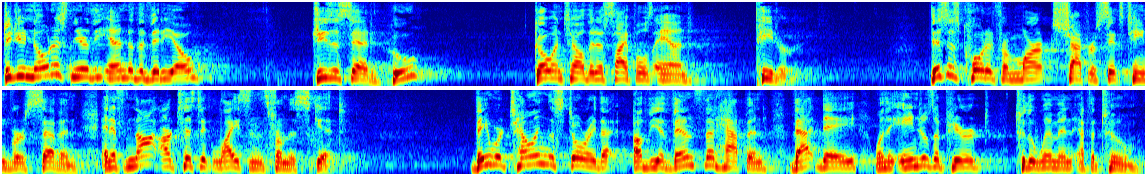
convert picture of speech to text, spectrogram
Did you notice near the end of the video, Jesus said, Who? Go and tell the disciples and Peter. This is quoted from Mark chapter 16, verse 7, and it's not artistic license from the skit. They were telling the story that, of the events that happened that day when the angels appeared to the women at the tomb.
